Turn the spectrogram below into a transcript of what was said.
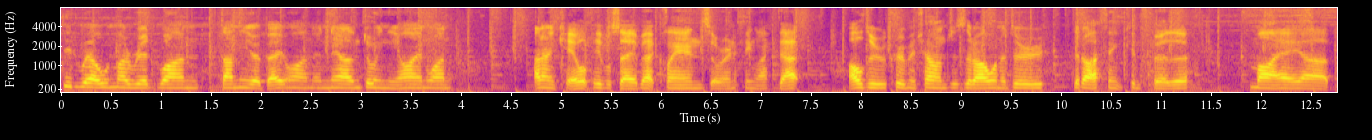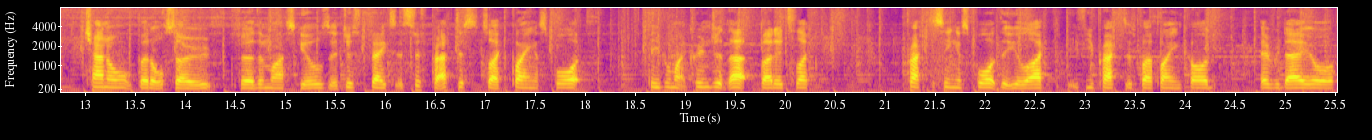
did well with my red one, done the obey one, and now I'm doing the iron one. I don't care what people say about clans or anything like that. I'll do recruitment challenges that I want to do that I think can further my uh, channel, but also further my skills. It just makes it's just practice. It's like playing a sport. People might cringe at that, but it's like practicing a sport that you like. If you practice by playing COD every day or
